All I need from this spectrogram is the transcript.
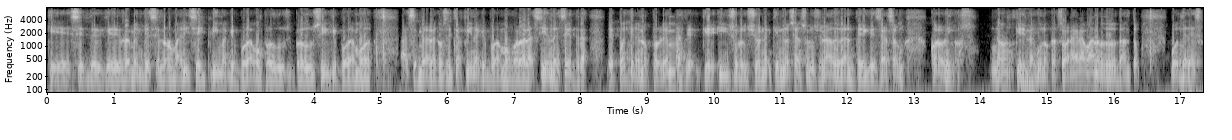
que, se, que realmente se normalice el clima, que podamos producir, que podamos sembrar la cosecha fina, que podamos guardar la hacienda, etcétera. Después tienen los problemas que, que, que no se han solucionado durante, que ya son crónicos. ¿no? que en algunos casos van agravando, no tanto. Vos tenés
